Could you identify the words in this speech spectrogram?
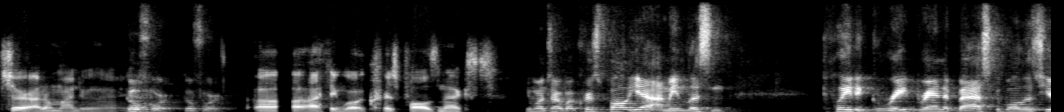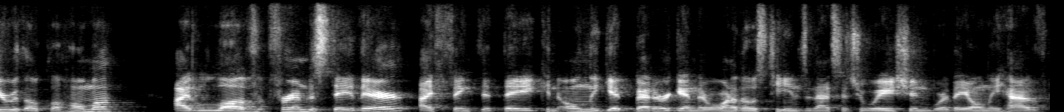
Sure, I don't mind doing that. Go yeah. for it. Go for it. Uh, I think what Chris Paul's next. You want to talk about Chris Paul? Yeah, I mean, listen, played a great brand of basketball this year with Oklahoma. I'd love for him to stay there. I think that they can only get better. Again, they're one of those teams in that situation where they only have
